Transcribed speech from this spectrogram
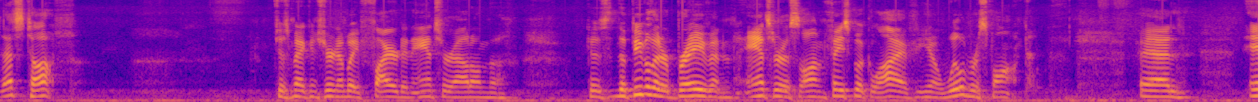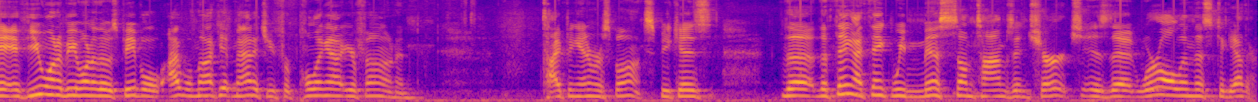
that's tough just making sure nobody fired an answer out on the because the people that are brave and answer us on Facebook Live, you know, will respond. And if you want to be one of those people, I will not get mad at you for pulling out your phone and typing in a response because the the thing I think we miss sometimes in church is that we're all in this together.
